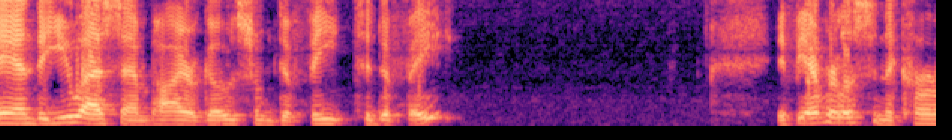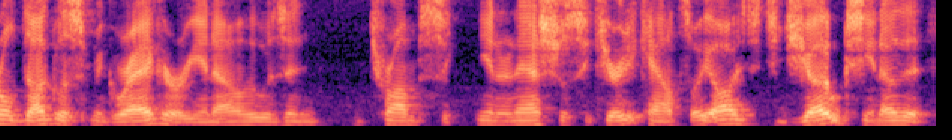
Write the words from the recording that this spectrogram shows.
and the U.S. empire goes from defeat to defeat. If you ever listen to Colonel Douglas Macgregor, you know, who was in Trump's you know National Security Council, he always jokes, you know, that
